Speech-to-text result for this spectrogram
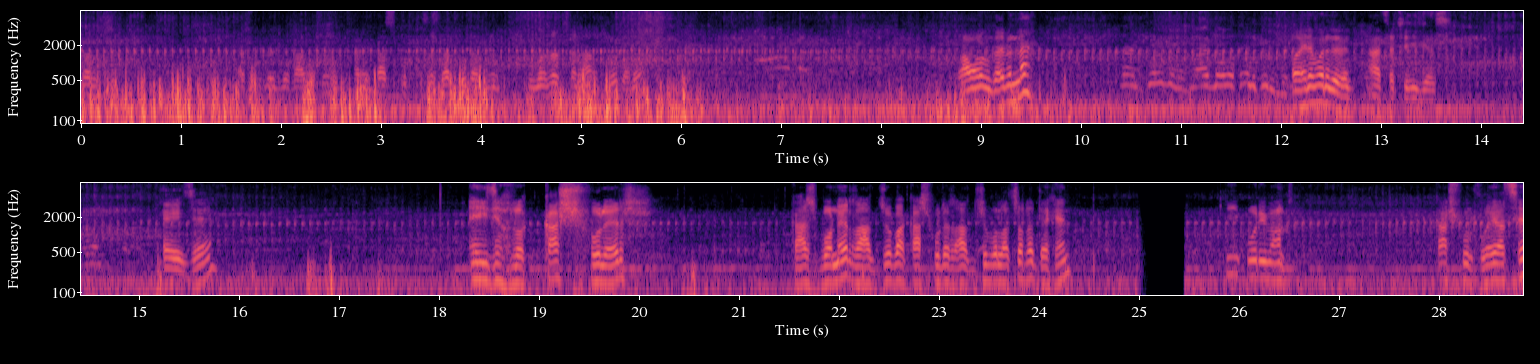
কারণ আসলে কাজ করতেছে তারপর আপনি যাচ্ছে না তো ভালো। আমার যাবেন না? বাইরে পরে দেবেন আচ্ছা ঠিক আছে। এই যে এই যে হলো কাশফুলের কাশবনের রাজ্য বা কাশফুলের রাজ্য বলা চলে, দেখেন। কি পরিমাণ কাশফুল হয়ে আছে।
